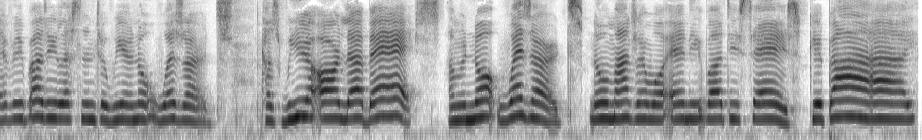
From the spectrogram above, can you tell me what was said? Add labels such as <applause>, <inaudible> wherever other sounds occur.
Everybody listen to We're Not Wizards. Because we are the best. And we're not wizards. No matter what anybody says. Goodbye.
